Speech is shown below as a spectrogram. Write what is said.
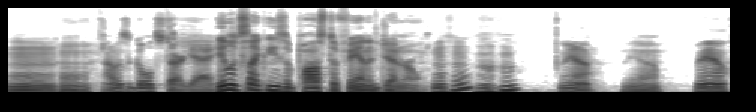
Mm, I was a Gold Star guy. He looks like he's a pasta fan in general. Mm-hmm. Mm-hmm. yeah. Yeah. Well,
